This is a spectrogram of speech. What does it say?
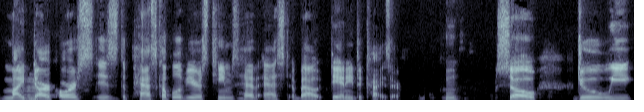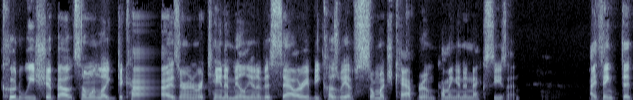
My Mhm. dark horse is the past couple of years teams have asked about Danny DeKeyser. Hmm. So do we could we ship out someone like DeKeyser and retain a million of his salary because we have so much cap room coming into next season? I think that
